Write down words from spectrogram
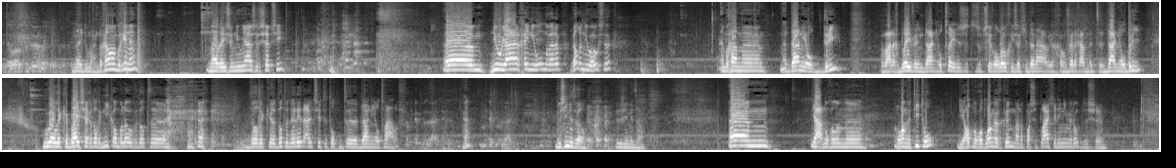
Een beetje open? Nee, doe maar. Dan gaan we beginnen. Na deze nieuwjaarsreceptie. Ehm nieuw jaar, geen nieuw onderwerp, wel een nieuw hoofdstuk. En we gaan eh, naar Daniel 3. We waren gebleven in Daniel 2, dus het is op zich wel logisch dat je daarna weer gewoon verder gaat met eh, Daniel 3. Hoewel ik eh, blijf zeggen dat ik niet kan beloven dat, dat, ik, eh, dat we de rit uitzitten tot eh, Daniel 12. Dan knippen we eruit. hè? Knippen we eruit. We zien het wel. We zien het wel. Ehm, ja, nog wel een, eh, een lange titel. Die had nog wat langer gekund, maar dan past het plaatje er niet meer op. Dus,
